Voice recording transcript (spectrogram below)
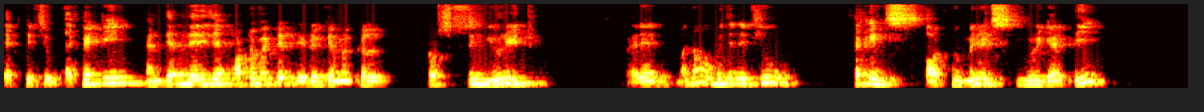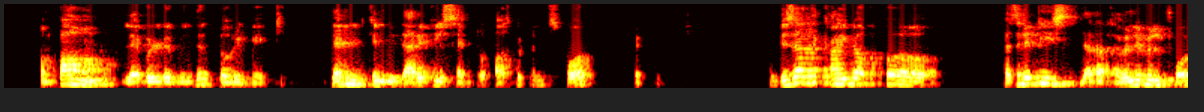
that gives you F18. And then there is an automated radiochemical processing unit wherein you know, within a few seconds or few minutes, you will get the compound labeled with the fluorine 18. Then it can be directly sent to hospitals for vaccination. These are the kind of uh, facilities that are available for.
